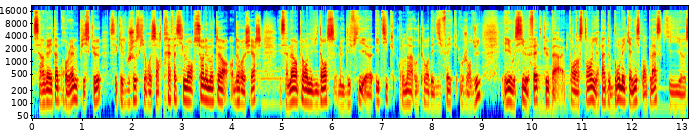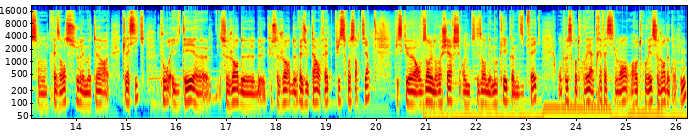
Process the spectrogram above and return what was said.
c'est un véritable problème puisque c'est quelque chose qui ressort très facilement sur les moteurs de recherche et ça met un peu en évidence le défi euh, éthique qu'on a autour des deepfakes aujourd'hui et aussi le fait que bah, pour l'instant il n'y a pas de bons mécanismes en place qui euh, sont présents sur les moteurs euh, classiques pour éviter ce genre de, que ce genre de résultat en fait puisse ressortir puisque en faisant une recherche en utilisant des mots clés comme deepfake on peut se retrouver à très facilement retrouver ce genre de contenu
